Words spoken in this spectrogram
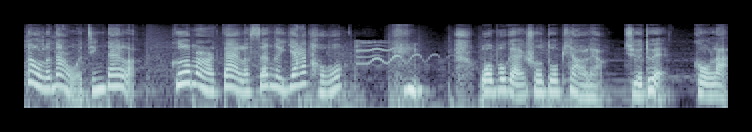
到了那儿，我惊呆了，哥们儿带了三个丫头，哼，我不敢说多漂亮，绝对够辣。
